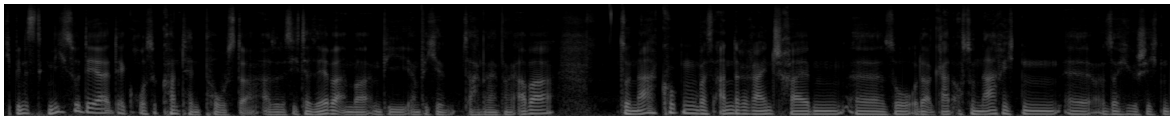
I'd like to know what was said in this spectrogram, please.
ich bin jetzt nicht so der, der große Content-Poster, also dass ich da selber immer irgendwie irgendwelche Sachen reinfange, aber so nachgucken, was andere reinschreiben, äh, so oder gerade auch so Nachrichten, äh, solche Geschichten,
